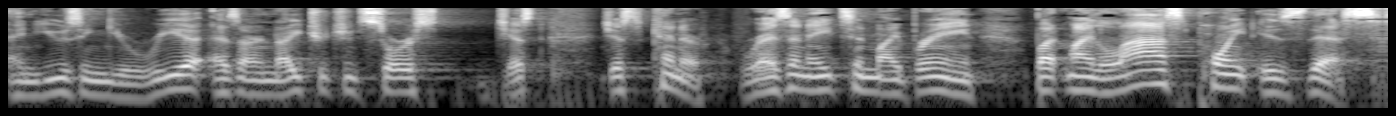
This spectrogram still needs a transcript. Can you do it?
and using urea as our nitrogen source just, just kind of resonates in my brain. But my last point is this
